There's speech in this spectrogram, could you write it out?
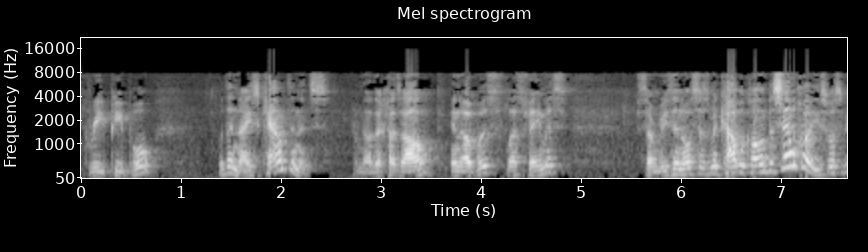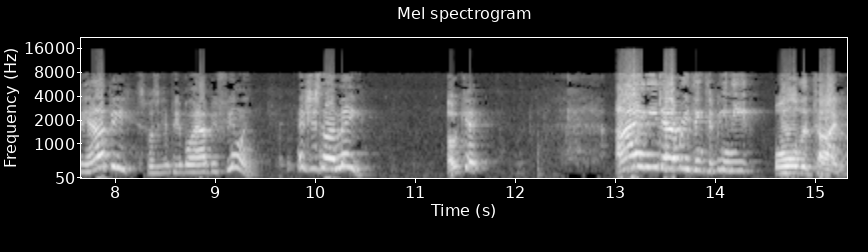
greet people with a nice countenance. Another Chazal in Avos, less famous, for some reason also says makabel call him besimcha. You're supposed to be happy. You're supposed to give people a happy feeling. It's just not me. Okay. I need everything to be neat all the time.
